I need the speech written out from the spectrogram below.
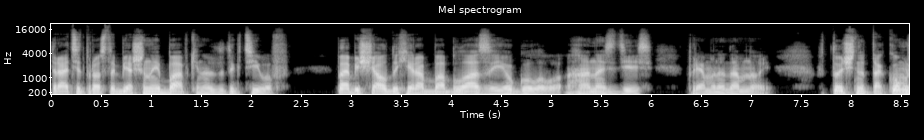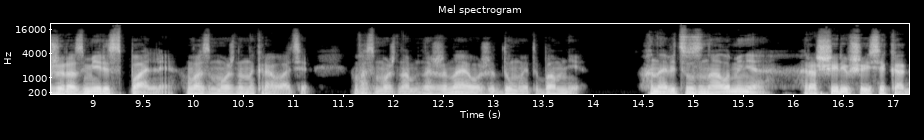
Тратит просто бешеные бабки на детективов. Пообещал до хера бабла за ее голову, а она здесь, прямо надо мной. В точно таком же размере спальни, возможно, на кровати. Возможно, обнаженная уже думает обо мне. Она ведь узнала меня. Расширившиеся как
